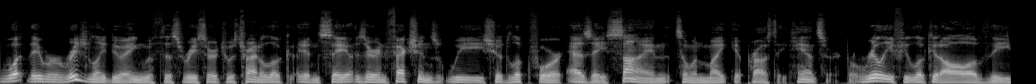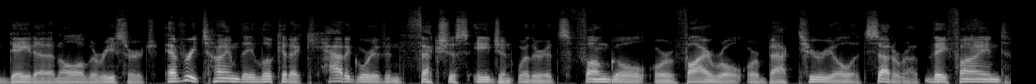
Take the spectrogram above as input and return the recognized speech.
what they were originally doing with this research was trying to look and say, is there infections we should look for as a sign that someone might get prostate cancer? But really, if you look at all of the data and all of the research, every time they look at a category of infectious agent, whether it's fungal or viral or bacterial, etc., they find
